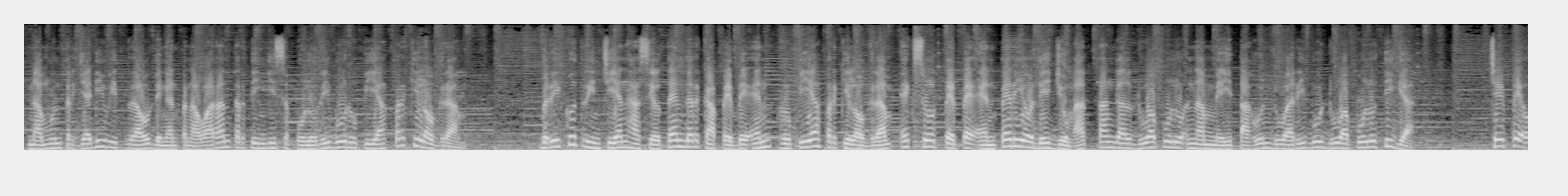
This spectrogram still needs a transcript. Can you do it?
namun terjadi withdraw dengan penawaran tertinggi Rp10.000 per kilogram. Berikut rincian hasil tender KPBN rupiah per kilogram Exult PPN periode Jumat tanggal 26 Mei tahun 2023. CPO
